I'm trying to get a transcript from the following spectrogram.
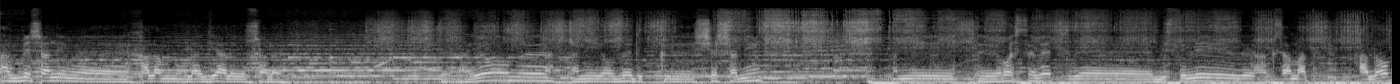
הרבה שנים חלמנו להגיע לירושלים. היום אני עובד שש שנים, אני ראש צוות, ובשבילי זה הגשמת חלום.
